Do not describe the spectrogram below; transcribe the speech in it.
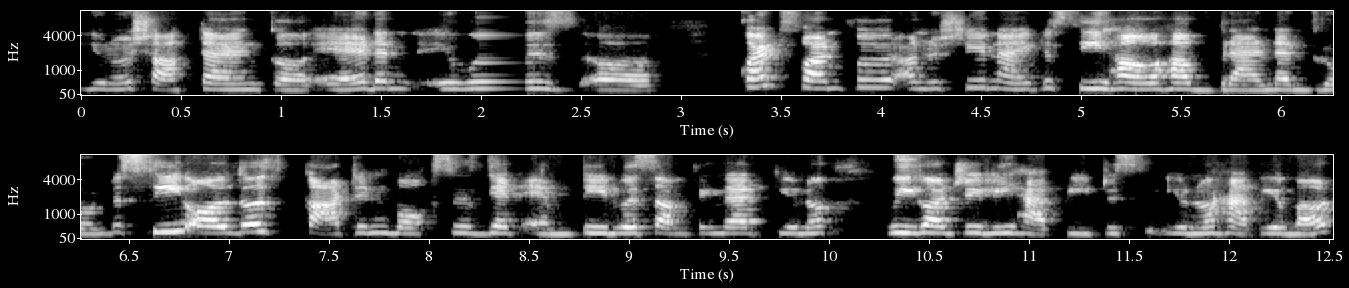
you know, Shark Tank uh, aired, and it was uh, quite fun for Anushree and I to see how her brand had grown. To see all those carton boxes get emptied was something that you know we got really happy to you know happy about.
